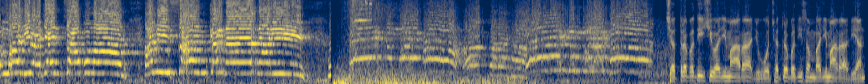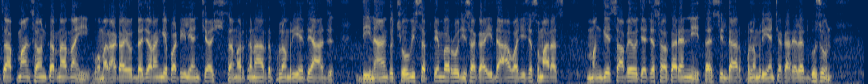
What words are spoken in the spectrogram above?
छत्रपती संभाजी राजांचा अपमान आम्ही सहन करणार नाही! छत्रपती शिवाजी महाराज व छत्रपती संभाजी महाराज यांचा अपमान सहन करणार नाही व मराठा योद्धा जरांगे पाटील यांच्या समर्थनार्थ फुलंब्री येथे आज दिनांक चोवीस सप्टेंबर रोजी सकाळी दहा वाजेच्या सुमारास मंगेश साबळे व त्याच्या सहकाऱ्यांनी तहसीलदार फुलंब्री यांच्या कार्यालयात घुसून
